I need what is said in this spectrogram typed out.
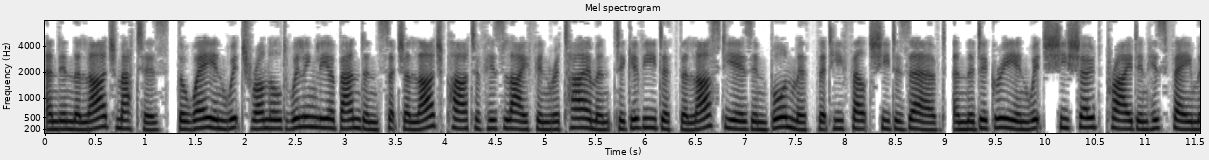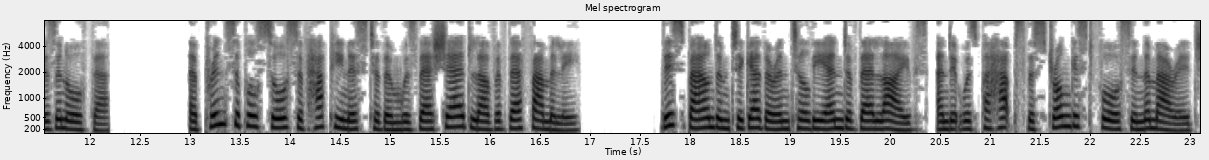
and in the large matters, the way in which Ronald willingly abandoned such a large part of his life in retirement to give Edith the last years in Bournemouth that he felt she deserved, and the degree in which she showed pride in his fame as an author. A principal source of happiness to them was their shared love of their family. This bound them together until the end of their lives, and it was perhaps the strongest force in the marriage.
